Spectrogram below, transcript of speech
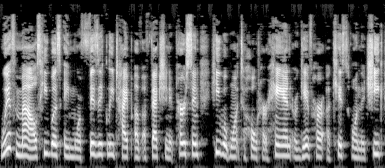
With Miles, he was a more physically type of affectionate person. He would want to hold her hand or give her a kiss on the cheek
